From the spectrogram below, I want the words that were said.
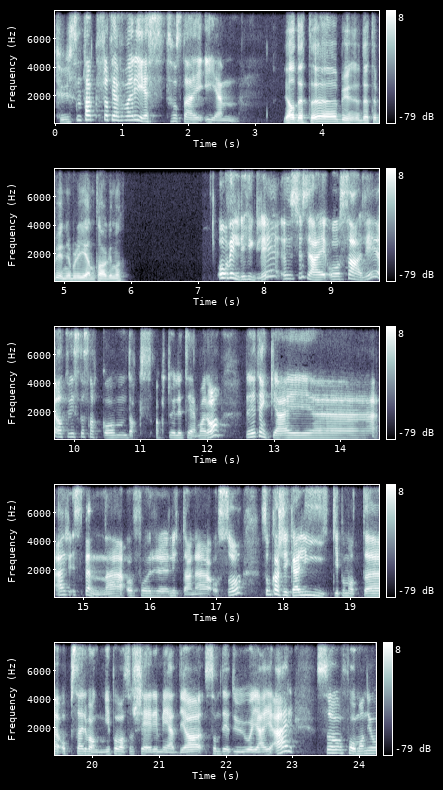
Tusen takk for at jeg får være gjest hos deg igjen. Ja, dette begynner, dette begynner å bli gjentagende. Og veldig hyggelig, syns jeg. Og særlig at vi skal snakke om dagsaktuelle temaer òg. Det tenker jeg eh, er spennende for lytterne også, som kanskje ikke er like på en måte observante på hva som skjer i media som det du og jeg er. Så jo,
